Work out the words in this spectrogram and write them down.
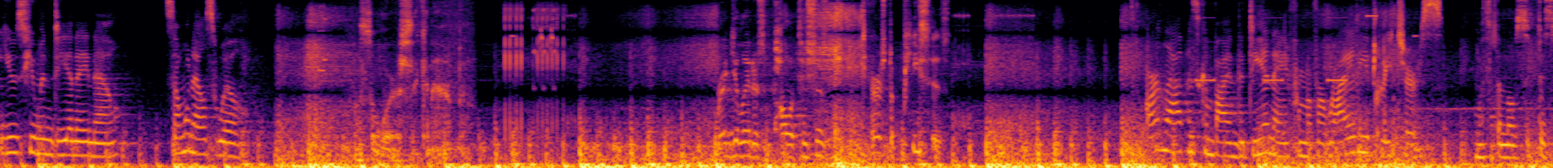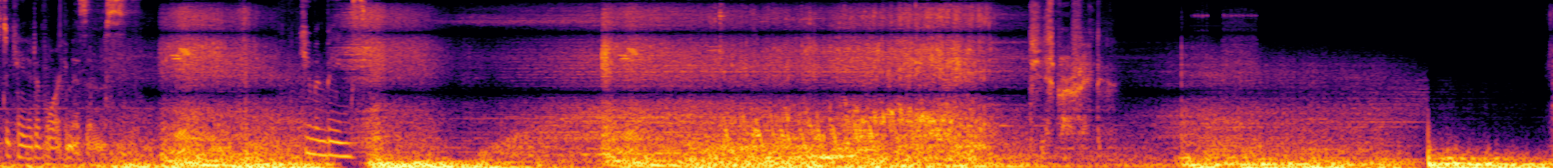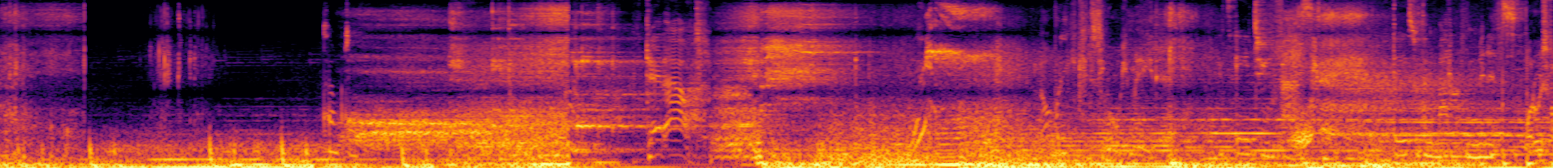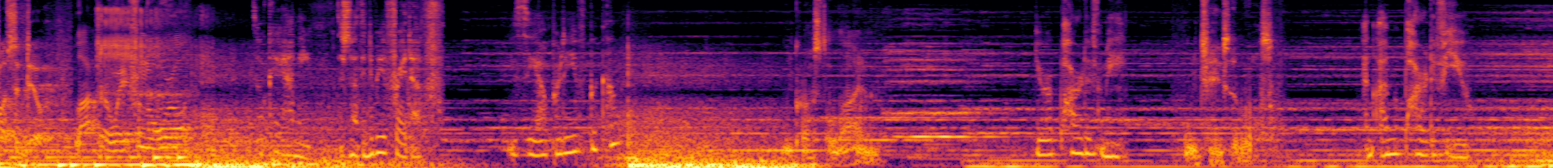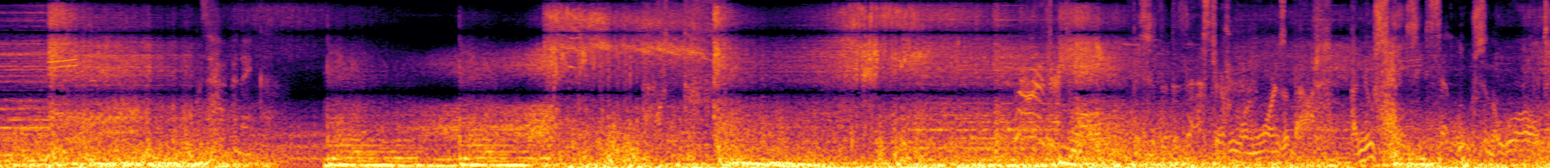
use human DNA now, someone else will. What's the worst that can happen? Regulators and politicians tear us to pieces. Our lab has combined the DNA from a variety of creatures with the most sophisticated of organisms human beings. Lock her away from the world? It's okay, honey. There's nothing to be afraid of. You see how pretty you've become? We crossed a line. You're a part of me, We changed the rules. and I'm a part of you. new species set loose in the world.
